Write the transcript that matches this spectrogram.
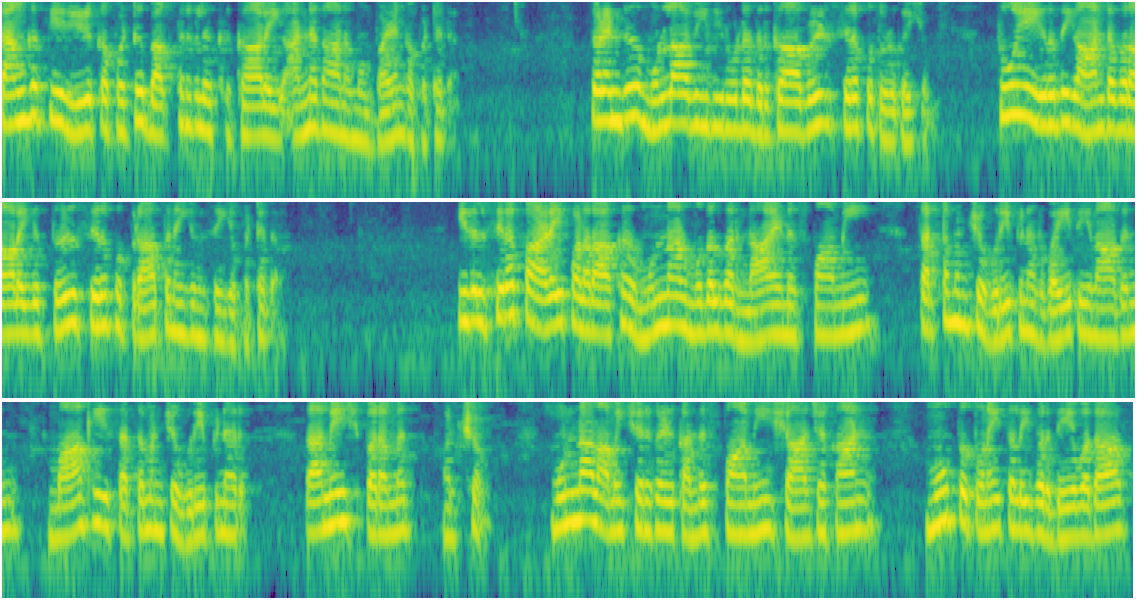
தங்கத்தேர் இழுக்கப்பட்டு பக்தர்களுக்கு காலை அன்னதானமும் வழங்கப்பட்டது. தொடர்ந்து முல்லா வீதியில் உள்ள தர்காவில் சிறப்பு தொழுகையும் தூய இறுதி ஆண்டவர் ஆலயத்தில் சிறப்பு பிரார்த்தனையும் செய்யப்பட்டது. இதில் சிறப்பு அழைப்பாளராக முன்னாள் முதல்வர் நாராயணசுவாமி சட்டமன்ற உறுப்பினர் வைத்தியநாதன் மாகே சட்டமன்ற உறுப்பினர் ரமேஷ் பரமத் மற்றும் முன்னாள் அமைச்சர்கள் கந்தசுவாமி ஷாஜகான் மூத்த துணைத் தலைவர் தேவதாஸ்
